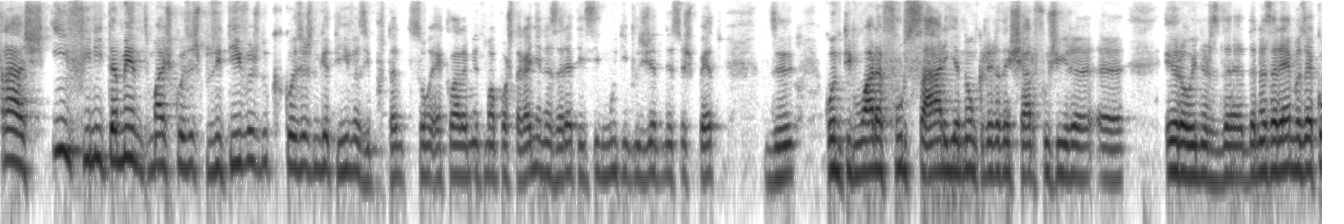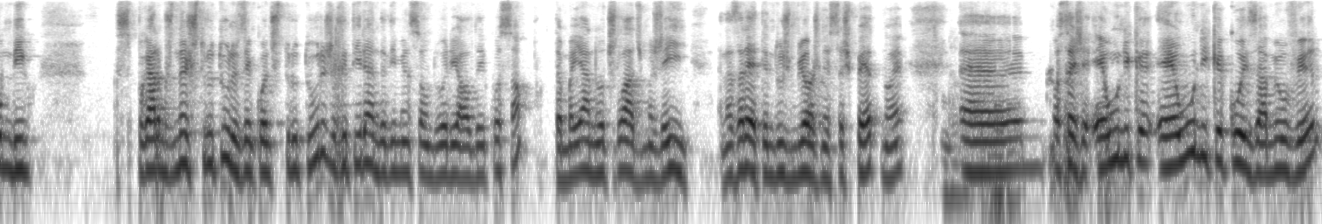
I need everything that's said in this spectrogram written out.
traz infinitamente mais coisas positivas do que coisas negativas e, portanto, são, é claramente uma aposta ganha. Nazaré tem sido muito inteligente nesse aspecto de continuar a forçar e a não querer deixar fugir a, a Eurowinners da, da Nazaré, mas é como digo, se pegarmos nas estruturas enquanto estruturas, retirando a dimensão do areal da equação, também há noutros lados, mas aí a Nazaré tem dos melhores nesse aspecto, não é? Uh, ou seja, é a, única, é a única coisa, a meu ver,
